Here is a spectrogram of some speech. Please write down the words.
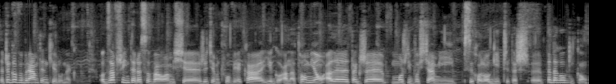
Dlaczego wybrałam ten kierunek? Od zawsze interesowałam się życiem człowieka, jego anatomią, ale także możliwościami psychologii czy też e, pedagogiką.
